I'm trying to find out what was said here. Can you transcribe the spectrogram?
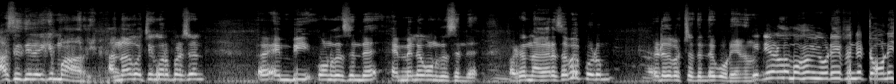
ആ സ്ഥിതിയിലേക്ക് മാറി. അന്നാ കൊച്ചി കോർപ്പറേഷൻ എം പി കോൺഗ്രസിന്റെ എം എൽ എ കോൺഗ്രസിന്റെ. പക്ഷെ നഗരസഭ എപ്പോഴും ഇടതുപക്ഷത്തിന്റെ കൂടെയാണ്. പിന്നീടുള്ള മുഖം യു ഡി എഫിന്റെ ടോണി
